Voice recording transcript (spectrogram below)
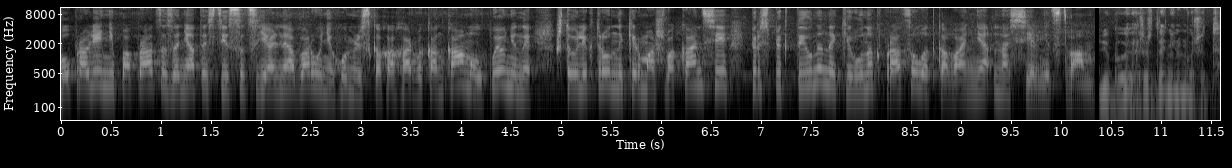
Ва ўправленні па працы занятасці і сацыяльнай абароне гомельскага гарвыканкама ўпэўнены, што электронны кірмаш вакансій перспектыўны накірунак працаўладкавання насельніцтва. Любой гражданин гражданин может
